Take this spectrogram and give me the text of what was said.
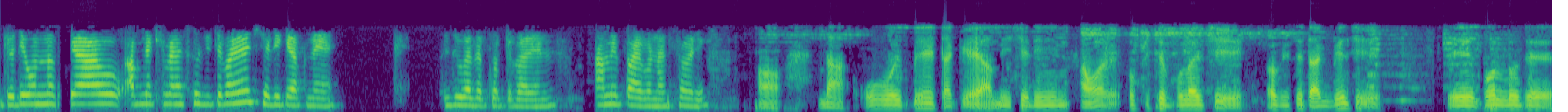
যদি অন্য কেউ আপনাকে ম্যানেজ করে দিতে পারে সেদিকে আপনি যোগাযোগ করতে পারেন। আমি পারব না সরি আহ, না ওই মেয়েটাকে আমি সেদিন আমার অফিসে বলাইছি অফিসে ডাক দিয়েছি। সে বলল যে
